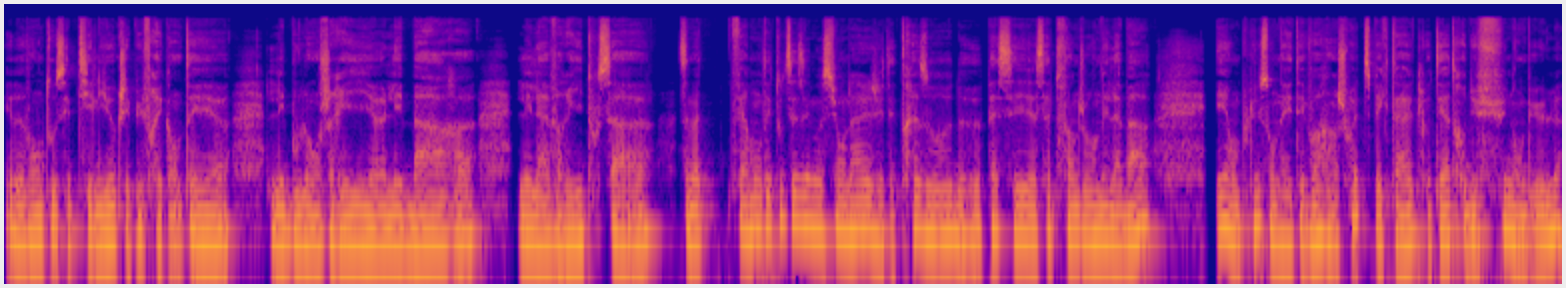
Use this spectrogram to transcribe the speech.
et devant tous ces petits lieux que j'ai pu fréquenter, euh, les boulangeries, euh, les bars, les laveries, tout ça. Ça m'a faire monter toutes ces émotions-là et j'étais très heureux de passer cette fin de journée là-bas. Et en plus, on a été voir un chouette spectacle au théâtre du Funambule,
